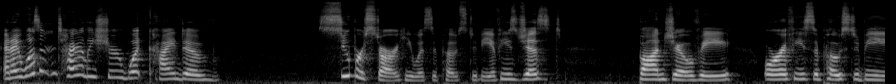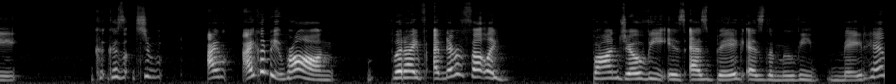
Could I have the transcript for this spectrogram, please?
And I wasn't entirely sure what kind of superstar he was supposed to be. If he's just Bon Jovi, or if he's supposed to be, because to I I could be wrong, but I've I've never felt like Bon Jovi is as big as the movie made him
